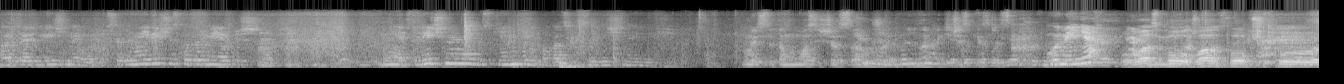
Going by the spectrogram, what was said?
А Это личный обыск. Это мои вещи, с которыми я пришла. Нет, личный обыск, я не буду показывать свои личные вещи. Ну, если там у вас сейчас оружие или наркотические средства. У меня? У вас по, по, по обшуку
